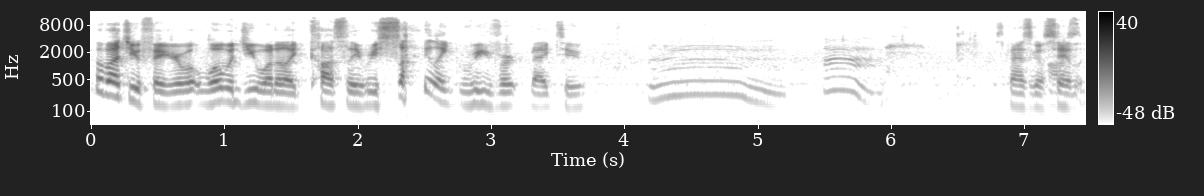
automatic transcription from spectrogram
what about you, figure? What, what would you want to like constantly recycle, like revert back to? Mmm. Mmm. This man's gonna say, Honestly,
